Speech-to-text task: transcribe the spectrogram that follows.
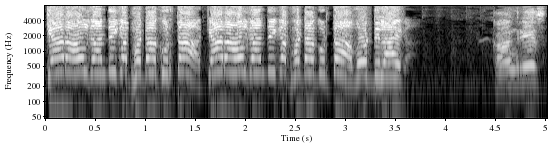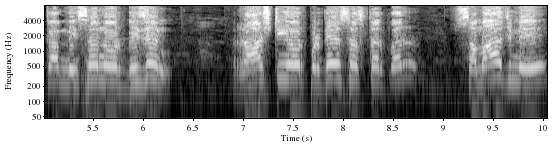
क्या राहुल गांधी का फटा कुर्ता? क्या राहुल गांधी का फटा कुर्ता? वोट दिलाएगा। कांग्रेस का मिशन और विजन राष्ट्रीय और प्रदेश स्तर पर समाज में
